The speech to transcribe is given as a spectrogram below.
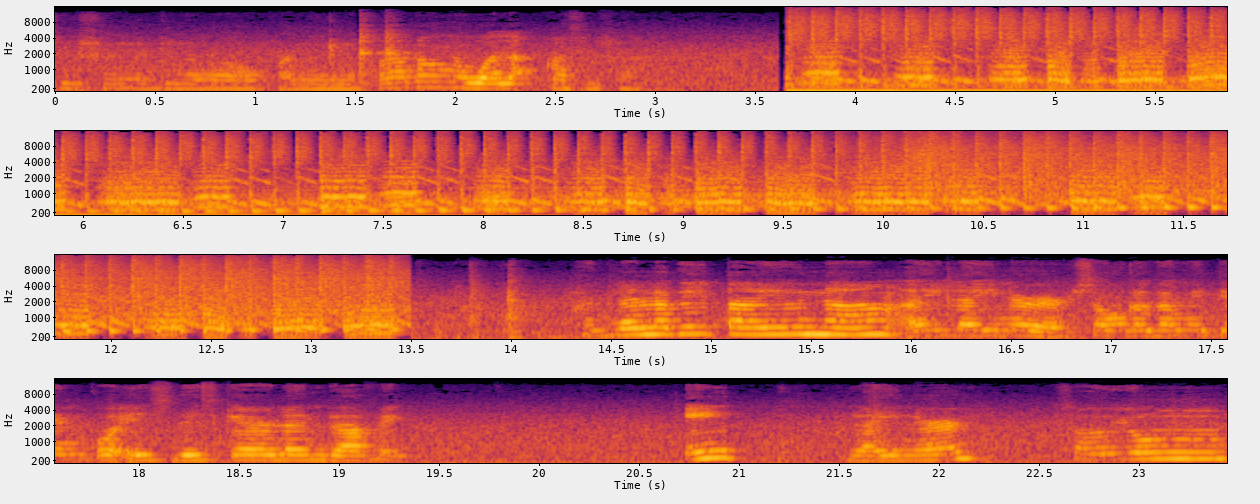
Transition na ginawa ko kanina. Parang nawala kasi siya. Maglalagay tayo ng eyeliner. So, ang gagamitin ko is this Careline Graphic Ink Liner. So, yung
